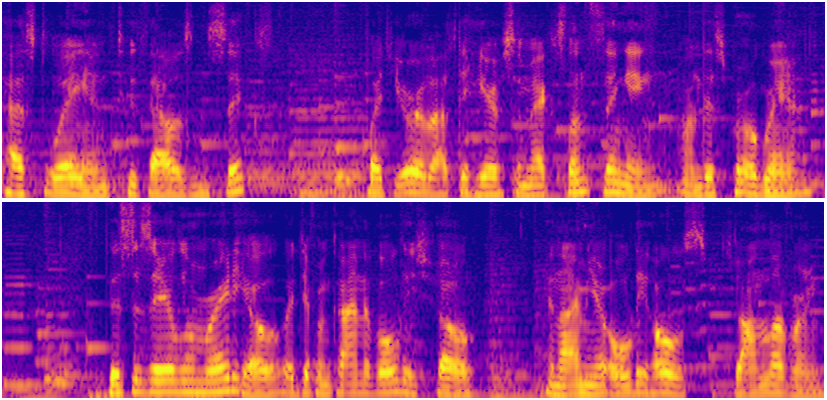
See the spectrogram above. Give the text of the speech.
passed away in 2006, but you're about to hear some excellent singing on this program. This is Heirloom Radio, a different kind of oldie show and I'm your oldie host, John Lovering.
